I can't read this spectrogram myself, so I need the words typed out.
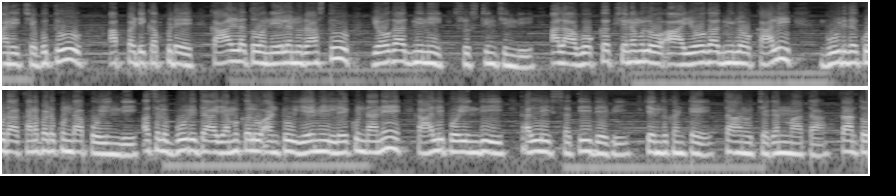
అని చెబుతూ అప్పటికప్పుడే కాళ్ళతో నేలను రాస్తూ యోగాగ్నిని సృష్టించింది. అలా ఒక్క క్షణములో ఆ యోగాగ్నిలో కాలి బూడిద కూడా కనపడకుండా పోయింది. అసలు బూడిద ఎముకలు అంటూ ఏమీ లేకుండానే కాలిపోయింది తల్లి సతీదేవి. ఎందుకంటే తాను జగన్మాత. దాంతో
